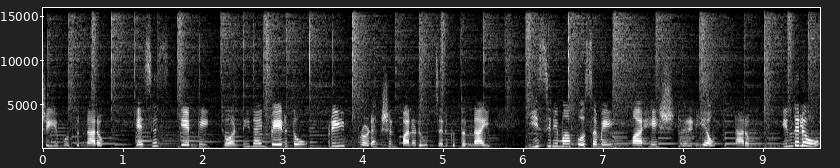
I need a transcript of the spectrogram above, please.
చేయబోతున్నారు. ఎస్ఎస్ ఎంబి ట్వంటీ నైన్ పేరుతో ప్రీ ప్రొడక్షన్ పనులు జరుగుతున్నాయి. ఈ సినిమా కోసమే మహేష్ రెడీ అవుతున్నారు. ఇందులో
